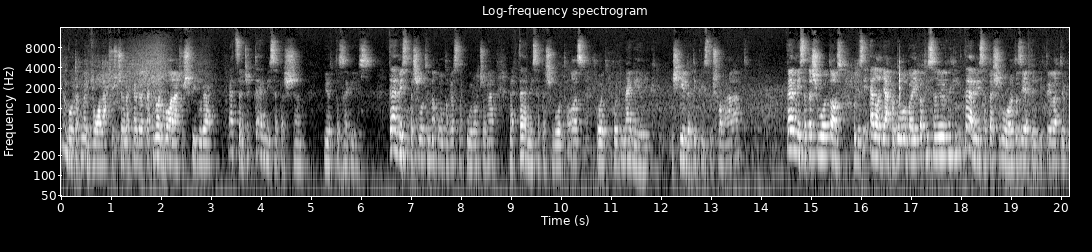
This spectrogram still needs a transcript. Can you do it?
Nem voltak nagy vallásos cselekedetek, nagy vallásos figurák, egyszerűen csak természetesen jött az egész. Természetes volt, hogy naponta vesznek úrvacsorát, mert természetes volt az, hogy, hogy megélik és hirdeti Krisztus halálát. Természetes volt az, hogy az eladják a dolgaikat, hiszen ők nekik természetes volt az értékítéletük.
